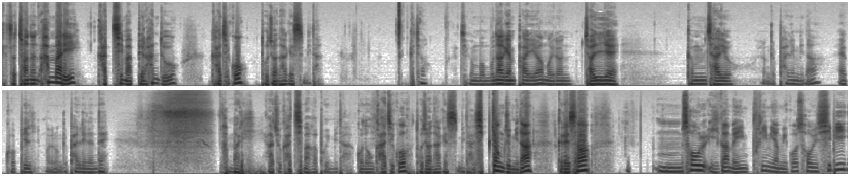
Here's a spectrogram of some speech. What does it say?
그래서 저는 한 마리 같이 마필 한두 가지고 도전하겠습니다. 그죠? 지금 뭐 문학 엠파이어 뭐 이런 전례 금자유 이런 게 팔립니다. 에코필 뭐 이런 게 팔리는데 한 마리 아주 가치마가 보입니다. 그놈 가지고 도전하겠습니다. 10경주입니다. 그래서 음, 서울 2가 메인 프리미엄이고 서울 10이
